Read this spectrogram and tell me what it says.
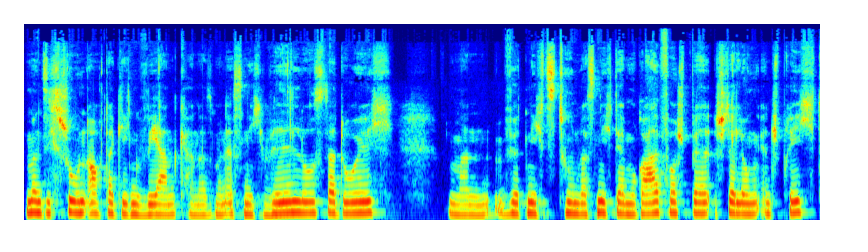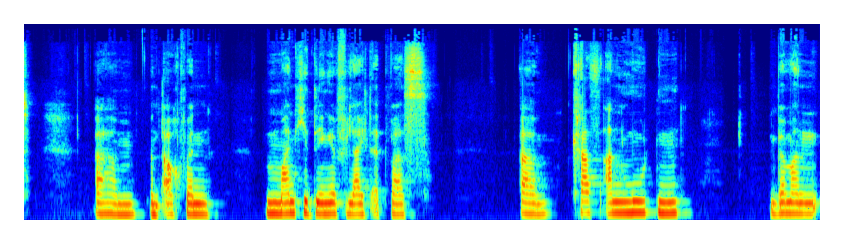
man sich schon auch dagegen wehren kann. Also man ist nicht willenlos dadurch. Man wird nichts tun, was nicht der Moralvorstellung entspricht. Ähm, und auch wenn manche Dinge vielleicht etwas ähm, krass anmuten, wenn man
